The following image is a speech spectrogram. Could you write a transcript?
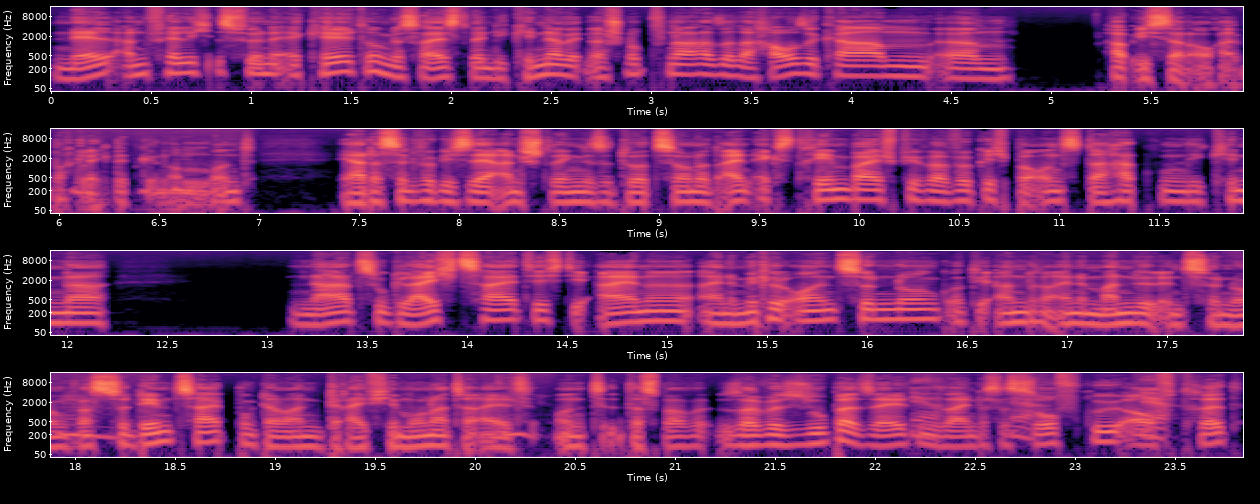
schnell anfällig ist für eine Erkältung. Das heißt, wenn die Kinder mit einer Schnupfnase nach Hause kamen, ähm, habe ich es dann auch einfach gleich mitgenommen. Und ja, das sind wirklich sehr anstrengende Situationen. Und ein Extrembeispiel war wirklich bei uns, da hatten die Kinder nahezu gleichzeitig die eine eine Mittelohrentzündung und die andere eine Mandelentzündung, mhm. was zu dem Zeitpunkt, da waren die drei, vier Monate alt mhm. und das war, soll wohl super selten ja. sein, dass es ja. so früh auftritt.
